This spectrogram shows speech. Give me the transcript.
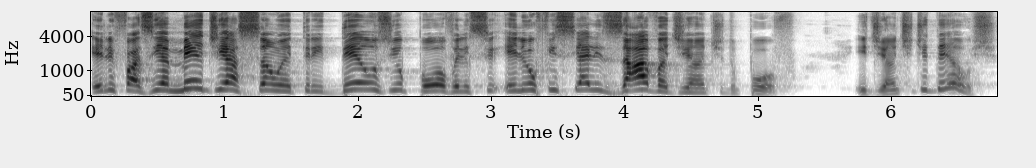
ele fazia mediação entre Deus e o povo, ele, ele oficializava diante do povo e diante de Deus.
